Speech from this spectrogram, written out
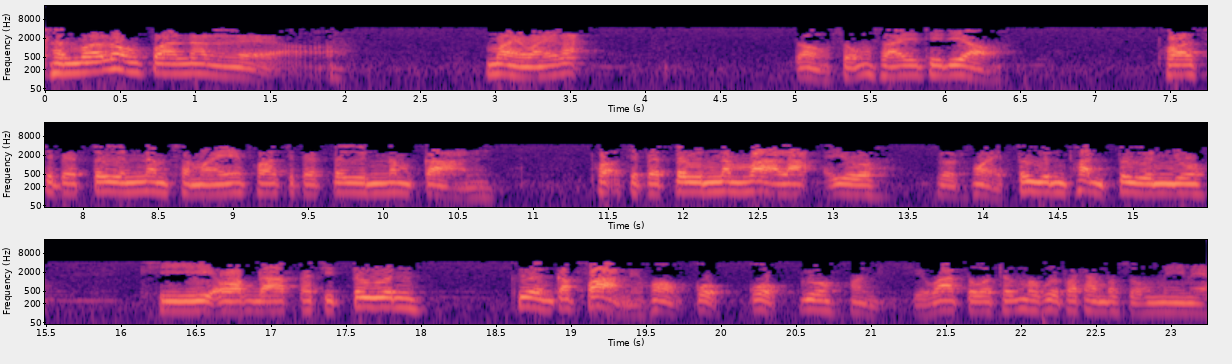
คันว่าลงป่านั่นแหละไม่ไหวละ ต้องสงสัยทีเดียว พอสิไปตื่นน้ำสมัย พอสิไปตื่นน้ำการพอสิไปตื่นน้ำว่าละอยู่หลดห้อยตื่นพันตื่นอยู่ ขี่ออกดาบกระสิตื่นเครื่องกระฟ้าในห้องกกกกอยู่หันถือว่าตัวถึงพระพุทธพระธรรมพระสงฆ์มีแม่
